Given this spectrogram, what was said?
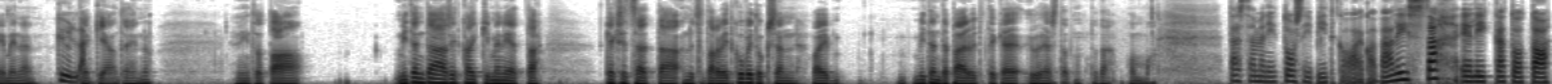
niminen Kyllä. tekijä on tehnyt. Niin tota, miten tämä sitten kaikki meni, että keksit sä, että nyt sä tarvit kuvituksen vai miten te päädyitte tekemään yhdessä tätä hommaa? Tässä meni tosi pitkä aika välissä. Eli tota,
